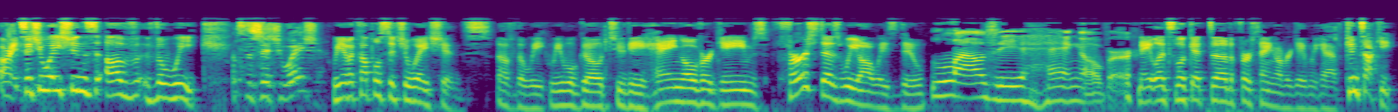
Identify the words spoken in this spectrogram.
All right, situations of the week. What's the situation? We have a couple situations of the week. We will go to the hangover games first, as we always do. Lousy hangover. Nate, let's look at uh, the first hangover game we have. Kentucky.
